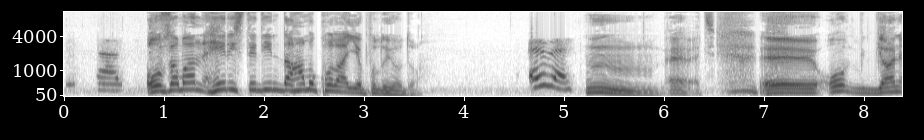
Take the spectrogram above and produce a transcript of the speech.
diyeceğim? O zaman her istediğin daha mı kolay yapılıyordu? Evet. Hmm, evet. Ee, o yani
